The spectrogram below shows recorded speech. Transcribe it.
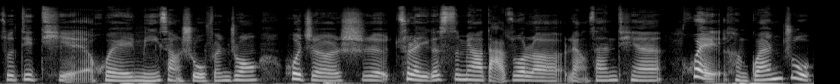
坐地铁会冥想十五分钟，或者是去了一个寺庙打坐了两三天，会很关注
